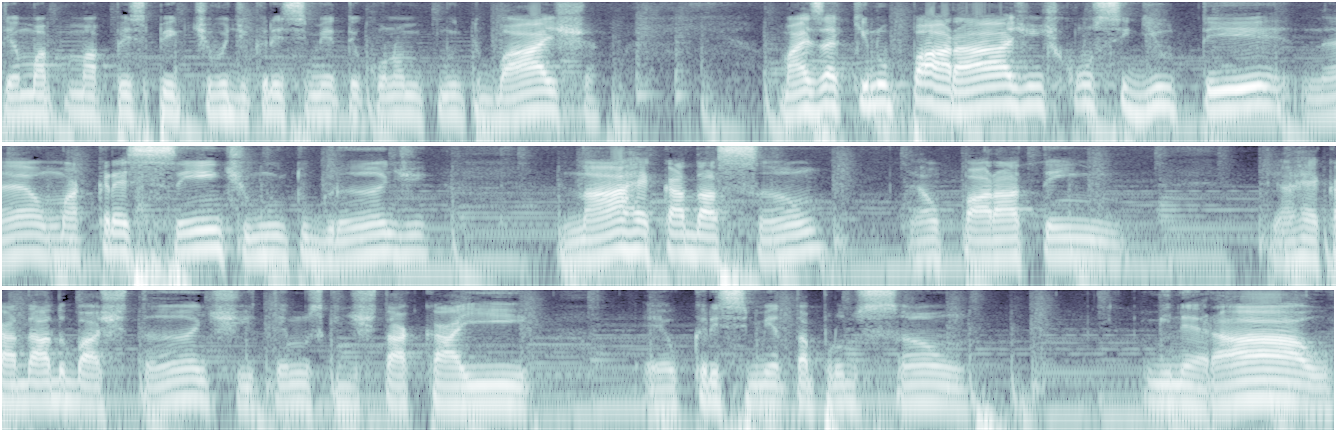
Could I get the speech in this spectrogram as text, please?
tem uma, uma perspectiva de crescimento econômico muito baixa. Mas aqui no Pará a gente conseguiu ter né, uma crescente muito grande na arrecadação. Né? O Pará tem, tem arrecadado bastante, temos que destacar aí é, o crescimento da produção mineral,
